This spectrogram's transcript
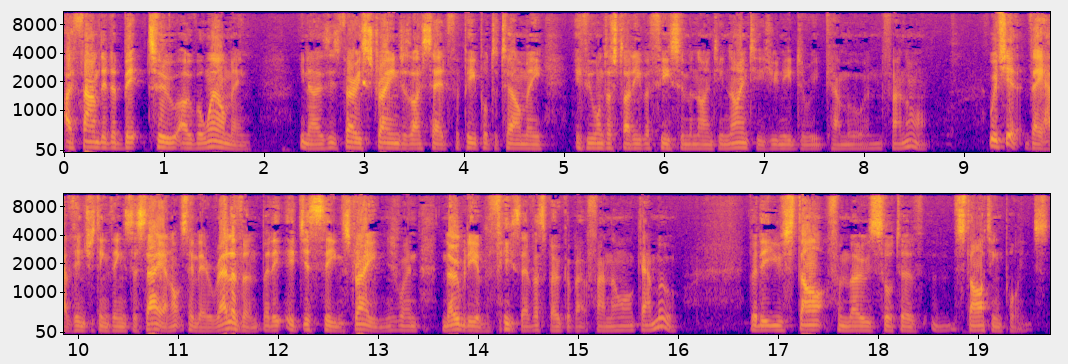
I found it a bit too overwhelming. You know, it's very strange, as I said, for people to tell me if you want to study the FIS in the 1990s, you need to read Camus and Fanon which yeah, they have interesting things to say. I'm not saying they're irrelevant, but it, it just seems strange when nobody in the piece ever spoke about Fanon or Camus. But it, you start from those sort of starting points,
